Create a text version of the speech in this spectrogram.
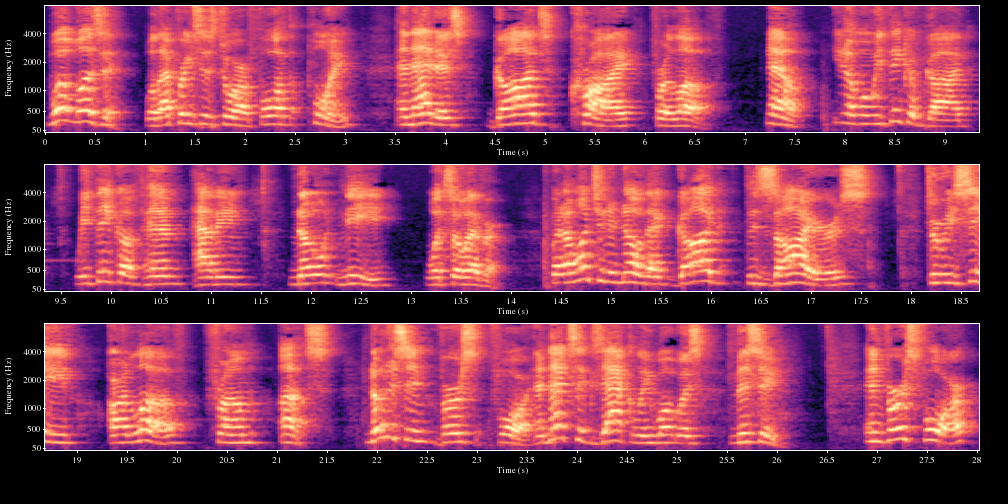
What was it? Well, that brings us to our fourth point, and that is God's cry for love. Now, you know, when we think of God, we think of Him having no need whatsoever. But I want you to know that God desires to receive our love from us. Notice in verse 4, and that's exactly what was missing. In verse 4,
